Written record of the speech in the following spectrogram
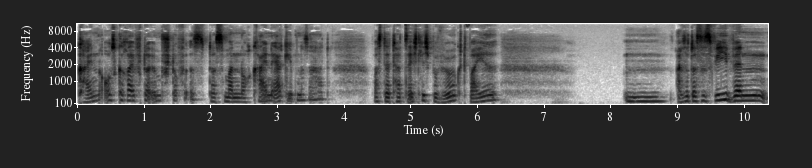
kein ausgereifter Impfstoff ist, dass man noch keine Ergebnisse hat, was der tatsächlich bewirkt, weil, mm, also das ist wie wenn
